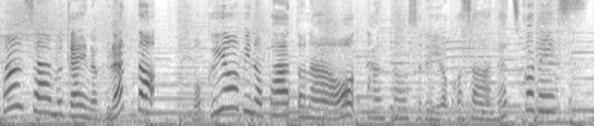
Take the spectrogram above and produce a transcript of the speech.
パンサー向かいのフラット。木曜日のパートナーを担当する横澤夏子です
